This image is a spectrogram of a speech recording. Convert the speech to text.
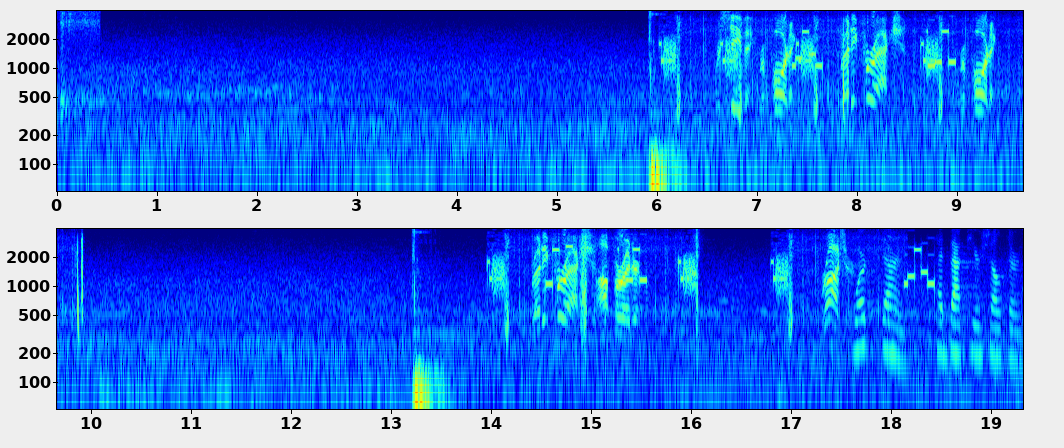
it. Receiving. Reporting. Ready for action. Reporting. Ready for action. Operator. Roger. Work's done. Head back to your shelters.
